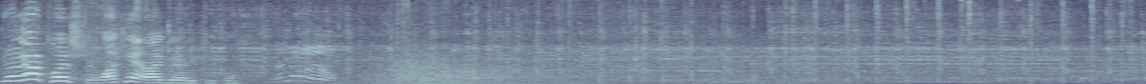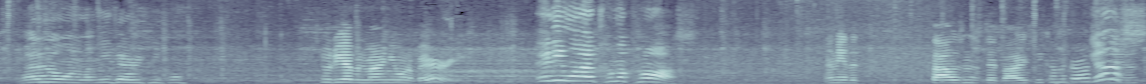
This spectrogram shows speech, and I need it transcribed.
You know, I got a question. Why can't I bury people? I don't know. Why the hell won't let me bury people? Who do you have in mind you want to bury? Anyone I come across. Any of the thousands of dead bodies we come across? Yes.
